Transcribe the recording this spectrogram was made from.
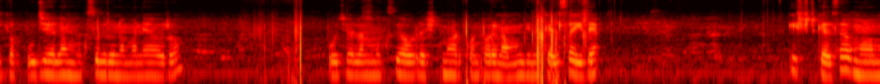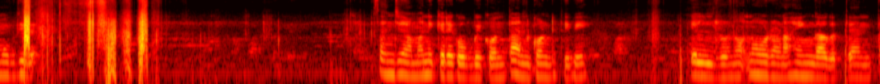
ಈಗ ಪೂಜೆ ಎಲ್ಲ ಮುಗಿಸಿದ್ರು ನಮ್ಮ ಮನೆಯವರು ಪೂಜೆ ಎಲ್ಲ ಮುಗಿಸಿ ಅವ್ರು ರೆಸ್ಟ್ ಮಾಡ್ಕೊತವ್ರೆ ನಮ್ದಿನ್ನೂ ಕೆಲಸ ಇದೆ. ಇಷ್ಟು ಕೆಲಸ ಮುಗಿದಿದೆ. ಸಂಜೆ ಅಮ್ಮನಿ ಕೆರೆಗೆ ಹೋಗಬೇಕು ಅಂತ ಅಂದ್ಕೊಂಡಿದ್ದೀವಿ ಎಲ್ರೂ ನೋಡೋಣ ಹೆಂಗಾಗುತ್ತೆ ಅಂತ.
